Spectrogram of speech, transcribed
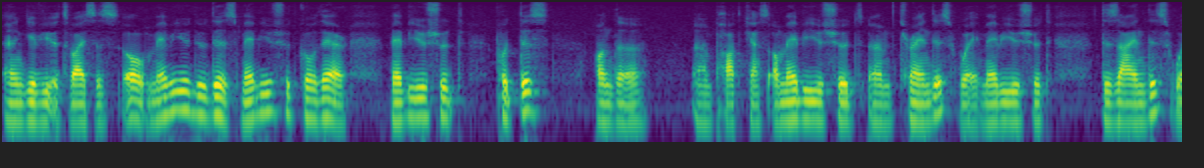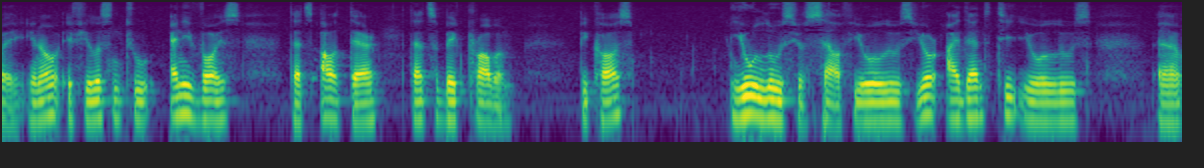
and give you advices, oh, maybe you do this, maybe you should go there, maybe you should put this on the um, podcast, or maybe you should um, train this way, maybe you should design this way. You know, if you listen to any voice that's out there, that's a big problem because you will lose yourself you will lose your identity you will lose uh,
